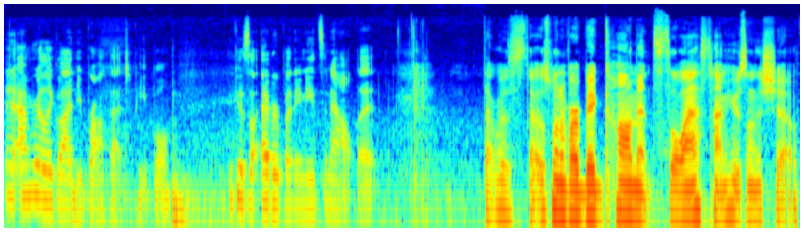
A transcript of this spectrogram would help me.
And I'm really glad you brought that to people because everybody needs an outlet. That was that was one of our big comments the last time he was on the show.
